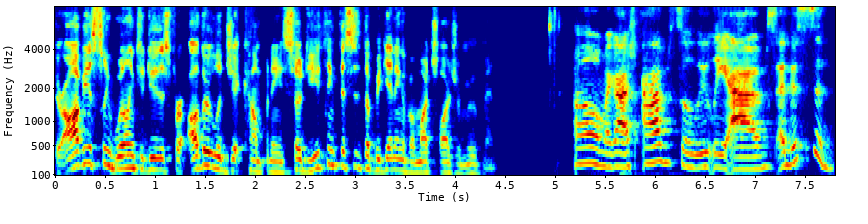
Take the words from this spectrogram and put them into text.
they're obviously willing to do this for other legit companies. So do you think this is the beginning of a much larger movement? Oh my gosh, absolutely abs. And this is a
